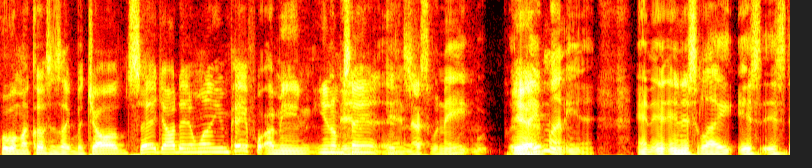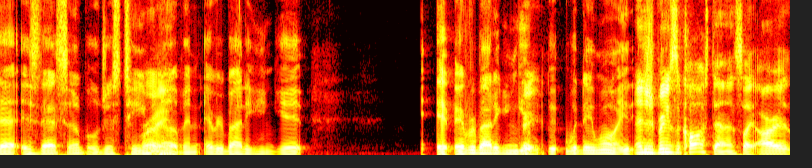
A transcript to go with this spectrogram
what about my clips? And it's like, but y'all said y'all didn't want to even pay for. it. I mean, you know what I'm saying? Then- and that's when they put Yeah. their money in, and, and and it's like it's it's that it's that simple. Just team Right. up, and everybody can get. Everybody can get what they want. It, and it just brings the cost down. It's like, all right,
